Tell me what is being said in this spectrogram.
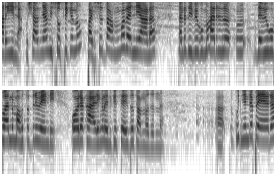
അറിയില്ല. പക്ഷെ അത് ഞാൻ വിശ്വസിക്കുന്നു. പരിശുദ്ധ അമ്മ തന്നെയാണ് തന്റെ ദിവ്യകുമാരൻ ദിവ്യകുമാരന്റെ മഹത്വത്തിന് വേണ്ടി ഓരോ കാര്യങ്ങൾ എനിക്ക് ചെയ്തു തന്നതെന്ന്. കുഞ്ഞിന്റെ പേര്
